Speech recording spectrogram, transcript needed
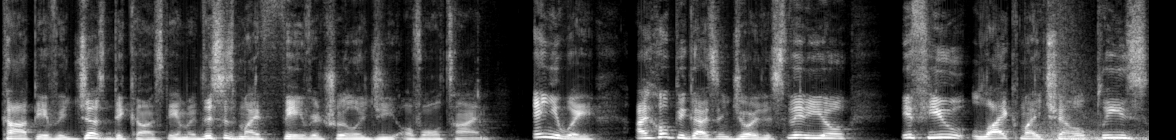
copy of it just because this is my favorite trilogy of all time. Anyway, I hope you guys enjoyed this video. If you like my channel, please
